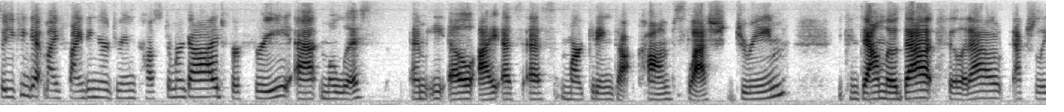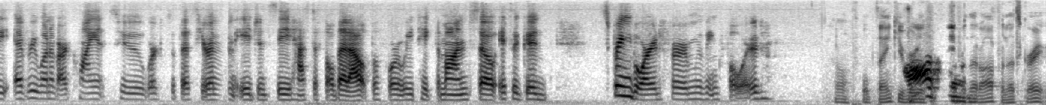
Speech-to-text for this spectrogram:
so you can get my Finding Your Dream Customer Guide for free at Meliss, M-E-L-I-S-S, marketing.com slash dream. You can download that, fill it out. Actually, every one of our clients who works with us here in the agency has to fill that out before we take them on. So it's a good springboard for moving forward. Oh, well, thank you for, Awesome. that offer. That's great.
